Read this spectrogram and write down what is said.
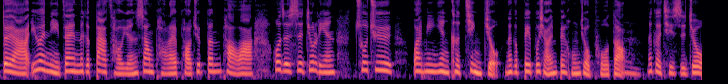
对啊，因为你在那个大草原上跑来跑去奔跑啊，或者是就连出去外面宴客敬酒，那个被不小心被红酒泼到，那个其实就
